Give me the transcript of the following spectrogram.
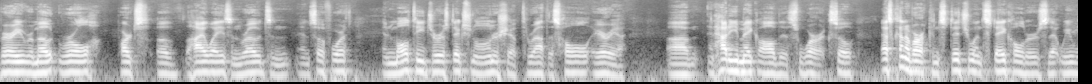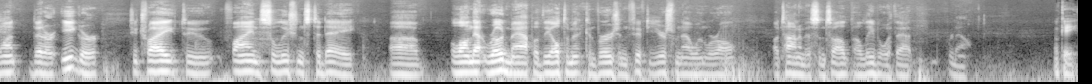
very remote rural parts of the highways and roads and, and so forth, and multi jurisdictional ownership throughout this whole area. Um, and how do you make all this work? So that's kind of our constituent stakeholders that we want that are eager to try to find solutions today uh, along that roadmap of the ultimate conversion 50 years from now when we're all autonomous. And so I'll, I'll leave it with that for now. Okay,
